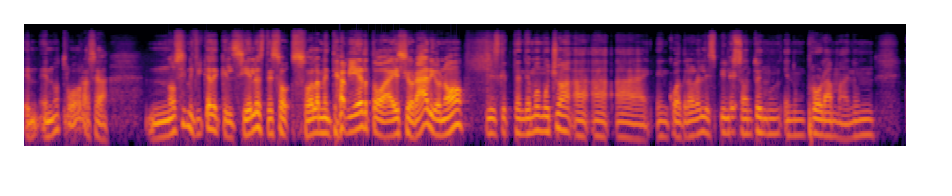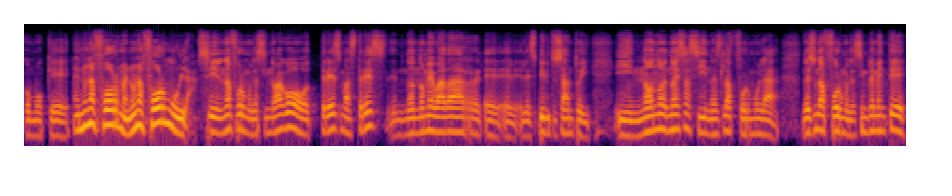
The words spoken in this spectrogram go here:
en, en otra hora. O sea, no significa de que el cielo esté solamente abierto a ese horario, ¿no? Y es que tendemos mucho a, encuadrar al Espíritu eh, Santo en un, en un, programa, en un como que... En una forma, en una fórmula. Sí, en una fórmula. Si no hago tres más tres, no, no me va a dar el, Espíritu Santo. Y, y no, no, no es así, no es la fórmula, no es una fórmula. Simplemente,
